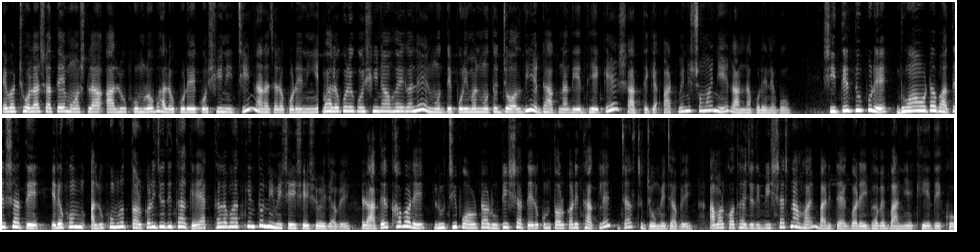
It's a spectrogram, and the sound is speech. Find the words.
এবার ছোলার সাথে মশলা, আলু কুমড়ো ভালো করে কষিয়ে নিচ্ছি, নাড়াচাড়া করে নিয়ে। ভালো করে কষিয়ে নেওয়া হয়ে গেলে এর মধ্যে পরিমাণ মতো জল দিয়ে ঢাকনা দিয়ে ঢেকে সাত থেকে আট মিনিট সময় নিয়ে রান্না করে নেব। শীতের দুপুরে ধোঁয়া ওঠা ভাতের সাথে এরকম আলু কুমড়োর তরকারি যদি থাকে, এক থালা ভাত কিন্তু নিমেষেই শেষ হয়ে যাবে। রাতের খাবারে লুচি, পরোটা, রুটির সাথে এরকম তরকারি থাকলে জাস্ট জমে যাবে। আমার কথায় যদি বিশ্বাস না হয়, বাড়িতে একবার এইভাবে বানিয়ে খেয়ে দেখো।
